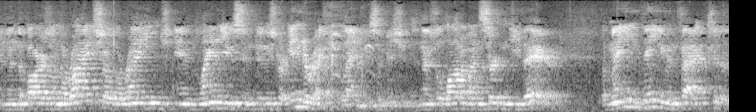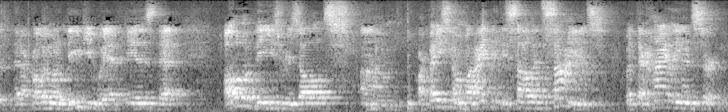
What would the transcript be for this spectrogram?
And then the bars on the right show the range in land use induced or indirect land use emissions. And there's a lot of uncertainty there. The main theme, in fact, uh, that I probably want to leave you with is that all of these results um, are based on what I think is solid science, but they're highly uncertain.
